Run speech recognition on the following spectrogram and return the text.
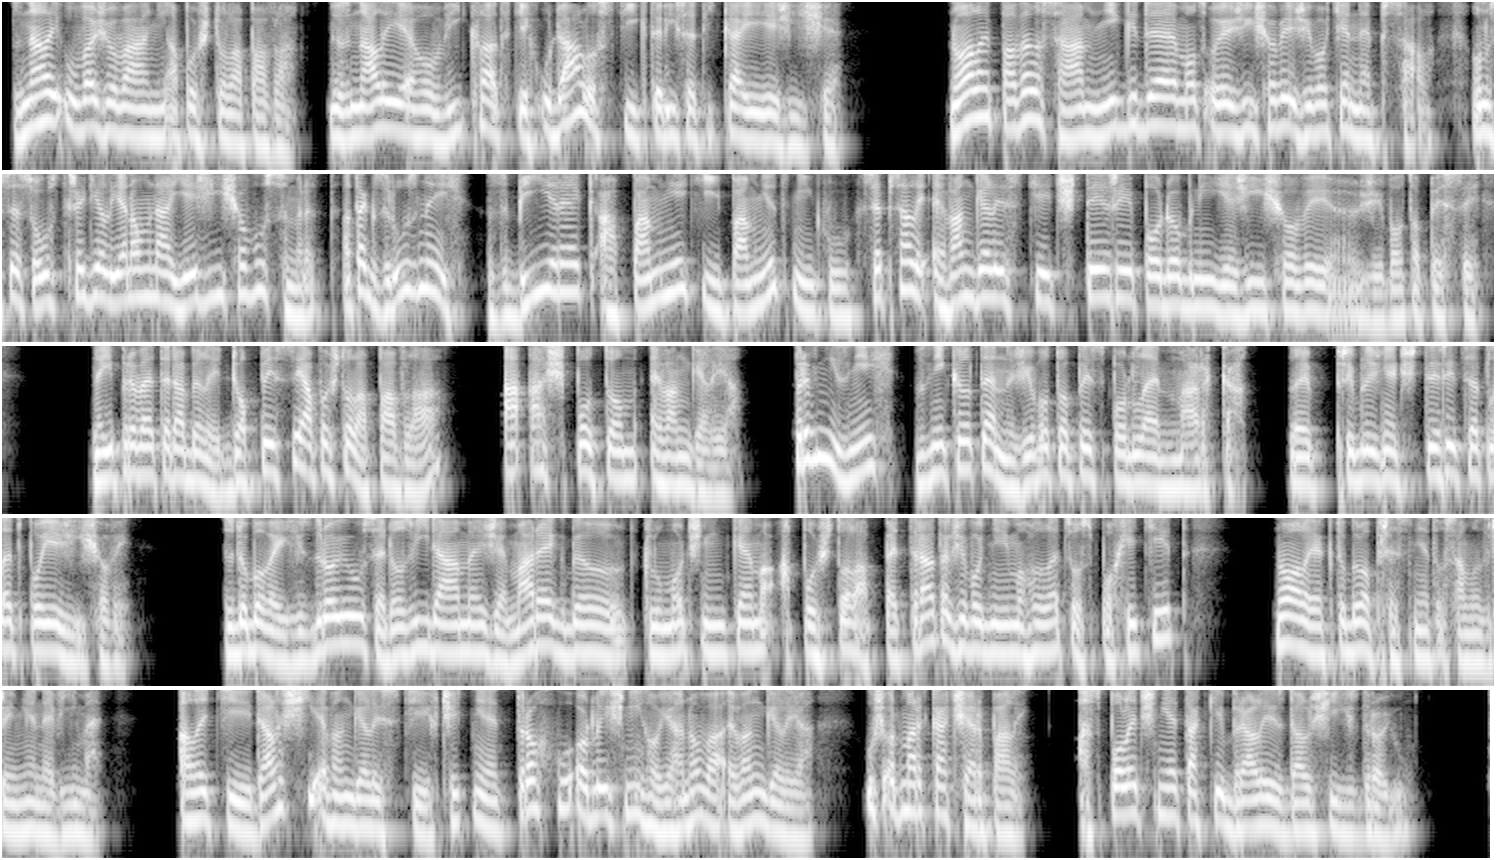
Znali uvažování apoštola Pavla. Znali jeho výklad těch událostí, které se týkají Ježíše. No ale Pavel sám nikde moc o Ježíšově životě nepsal. On se soustředil jenom na Ježíšovu smrt a tak z různých sbírek a pamětí pamětníků sepsali evangelisti čtyři podobný Ježíšovi životopisy. Nejprve teda byly dopisy apoštola Pavla a až potom evangelia. První z nich vznikl ten životopis podle Marka. To je přibližně 40 let po Ježíšovi. Z dobových zdrojů se dozvídáme, že Marek byl tlumočníkem apoštola Petra, takže od něj mohl leco spochytit, no ale jak to bylo přesně, to samozřejmě nevíme. Ale ti další evangelisti, včetně trochu odlišného Janova evangelia, už od Marka čerpali a společně taky brali z dalších zdrojů.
